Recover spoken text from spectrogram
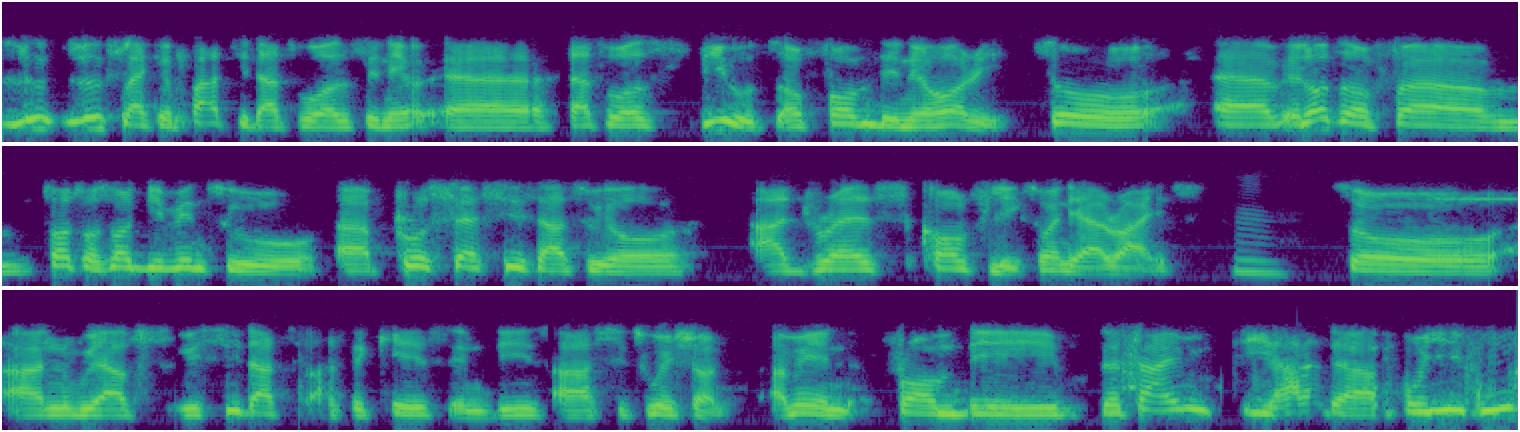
loo- looks like a party that was in a, uh, that was built or formed in a hurry. So um, a lot of um, thought was not given to uh, processes that will address conflicts when they arise. Hmm. So, and we have we see that as the case in this uh, situation. I mean, from the the time he had uh, Oyegun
